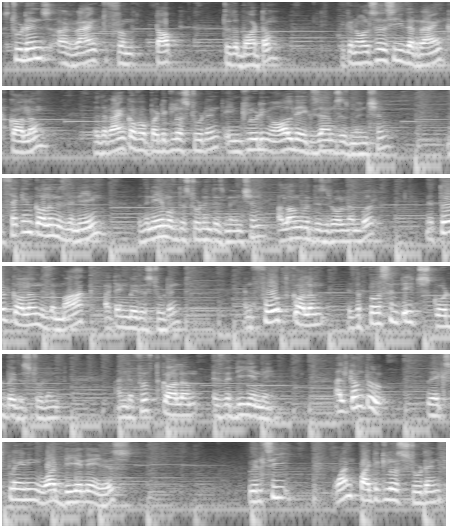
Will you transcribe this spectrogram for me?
students are ranked from top to the bottom. You can also see the rank column where the rank of a particular student including all the exams is mentioned. The second column is the name, where the name of the student is mentioned along with his roll number. The third column is the mark attained by the student. And fourth column is the percentage scored by the student. And the fifth column is the DNA. I'll come to explaining what DNA is. We'll see one particular student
